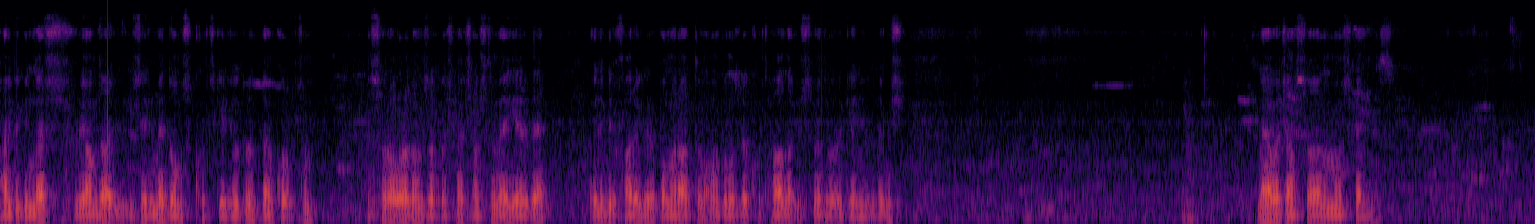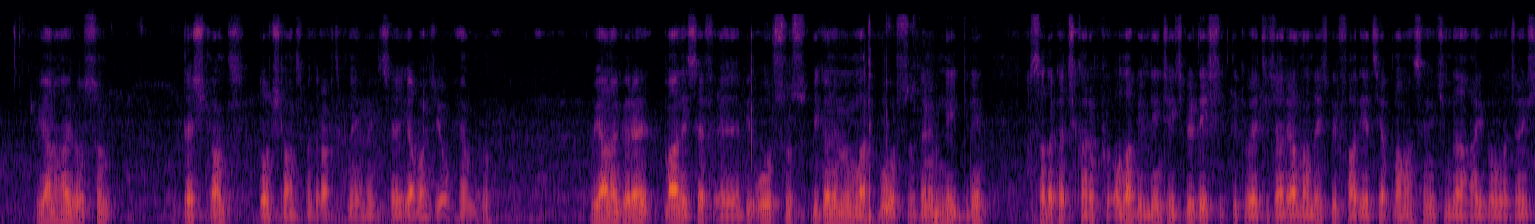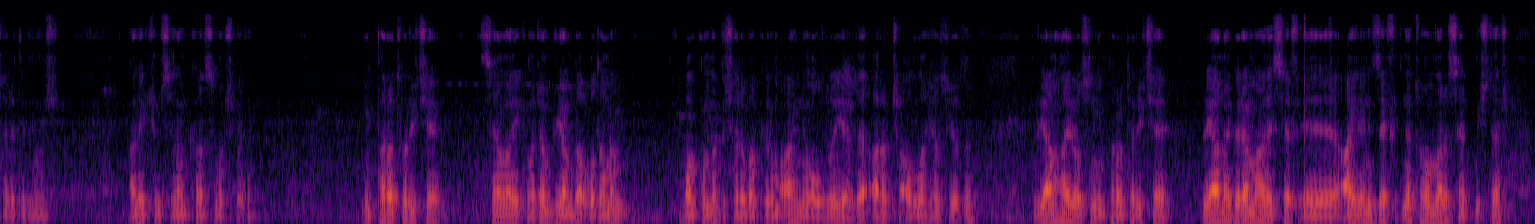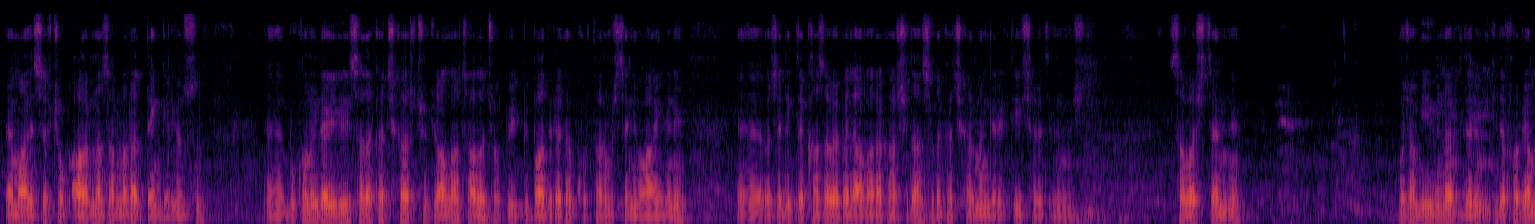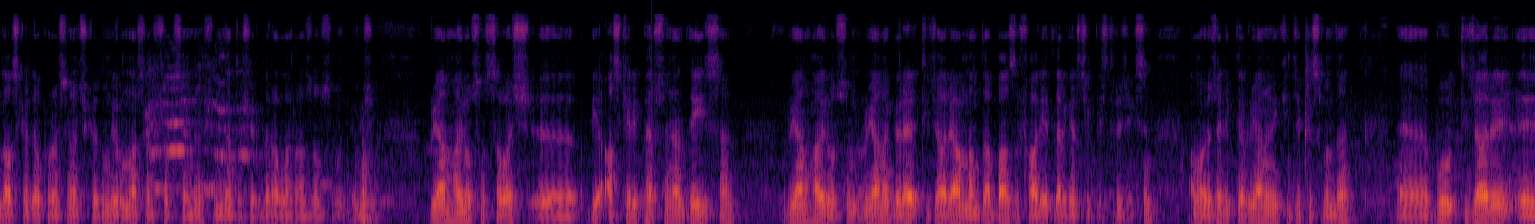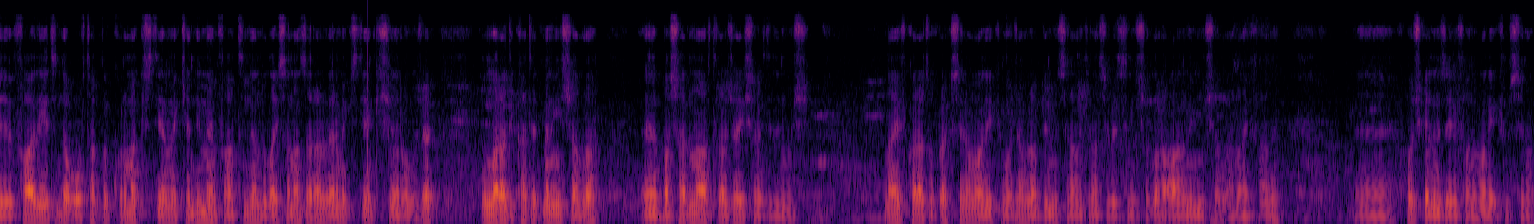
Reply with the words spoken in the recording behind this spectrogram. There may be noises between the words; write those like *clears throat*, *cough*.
Hayırlı günler. Rüyamda üzerime domuz kurt geliyordu. Ben korktum. Sonra oradan uzaklaşmaya çalıştım ve yerde ölü bir fare görüp onlara attım ama domuz ve kurt hala üstüme doğru geliyordu demiş. Merhaba Cansu Hanım, hoş geldiniz. Rüyan hayır olsun. Deutschland, Deutschland mıdır artık ne neyse yabancıya okuyamıyorum. Rüyana göre maalesef e, bir uğursuz bir dönemin var. Bu uğursuz döneminle ilgili sadaka çıkarıp olabildiğince hiçbir değişiklik ve ticari anlamda hiçbir faaliyeti yapmaman senin için daha hayırlı olacağı işaret edilmiş. Aleykümselam Kasım hoş geldin. İmparatoriçe Selamünaleyküm hocam. Rüyamda odamın balkonda dışarı bakıyorum. Aynı olduğu yerde Arapça Allah yazıyordu. Rüyan hayır olsun İmparatoriçe. Rüyana göre maalesef e, ailenize fitne tohumları serpmişler ve maalesef çok ağır nazarlara dengeliyorsun. E, bu konuyla ilgili sadaka çıkar çünkü allah Teala çok büyük bir badireden kurtarmış seni ve aileni. E, özellikle kaza ve belalara karşı da sadaka çıkarman gerektiği işaret edilmiş. Savaş tenli. Hocam iyi günler dilerim. İki defa rüyamda askerde operasyona çıkıyordum. Yorumlarsanız çok sevinirim. Şimdiden teşekkürler. Allah razı olsun demiş. Rüyan hayır olsun Savaş. Ee, bir askeri personel değilsen rüyan hayır olsun. Rüyana göre ticari anlamda bazı faaliyetler gerçekleştireceksin. Ama özellikle rüyanın ikinci kısmında e, bu ticari e, faaliyetinde ortaklık kurmak isteyen ve kendi menfaatinden dolayı sana zarar vermek isteyen kişiler olacak. Bunlara dikkat etmen inşallah e, başarını artıracağı işaret edilmiş. Naif Kara Toprak, selamun aleyküm hocam. Rabbimin selameti nasip etsin inşallah. Amin inşallah Naif abi. Ee, hoş geldiniz Elif Hanım, aleyküm selam.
